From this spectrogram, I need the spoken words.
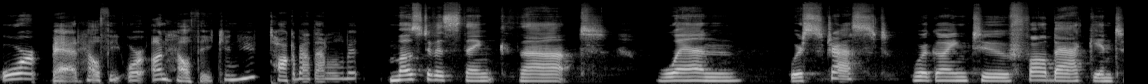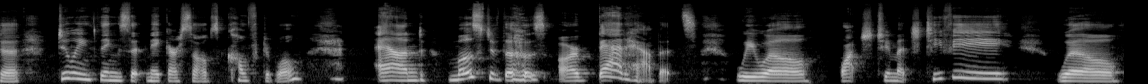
or bad, healthy or unhealthy. Can you talk about that a little bit? Most of us think that when we're stressed, we're going to fall back into doing things that make ourselves comfortable. And most of those are bad habits. We will watch too much TV, we'll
